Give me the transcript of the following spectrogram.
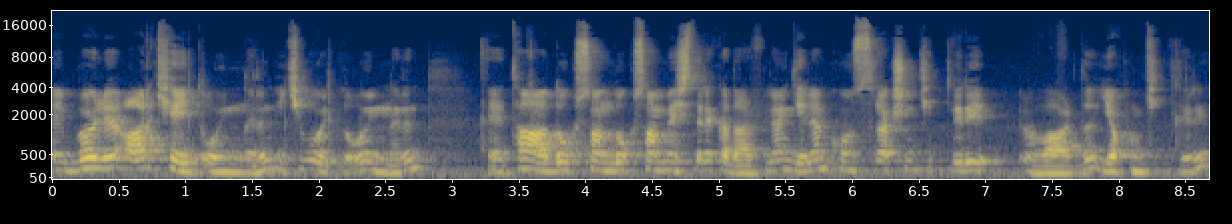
E, böyle arcade oyunların, iki boyutlu oyunların e, ta 90-95'lere kadar filan gelen construction kitleri vardı, yapım kitleri.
